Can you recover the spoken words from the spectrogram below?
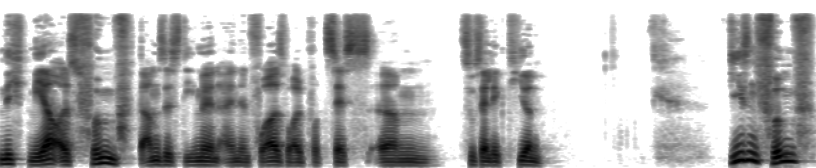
nicht mehr als fünf DAM-Systeme in einen Vorauswahlprozess ähm, zu selektieren. Diesen fünf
